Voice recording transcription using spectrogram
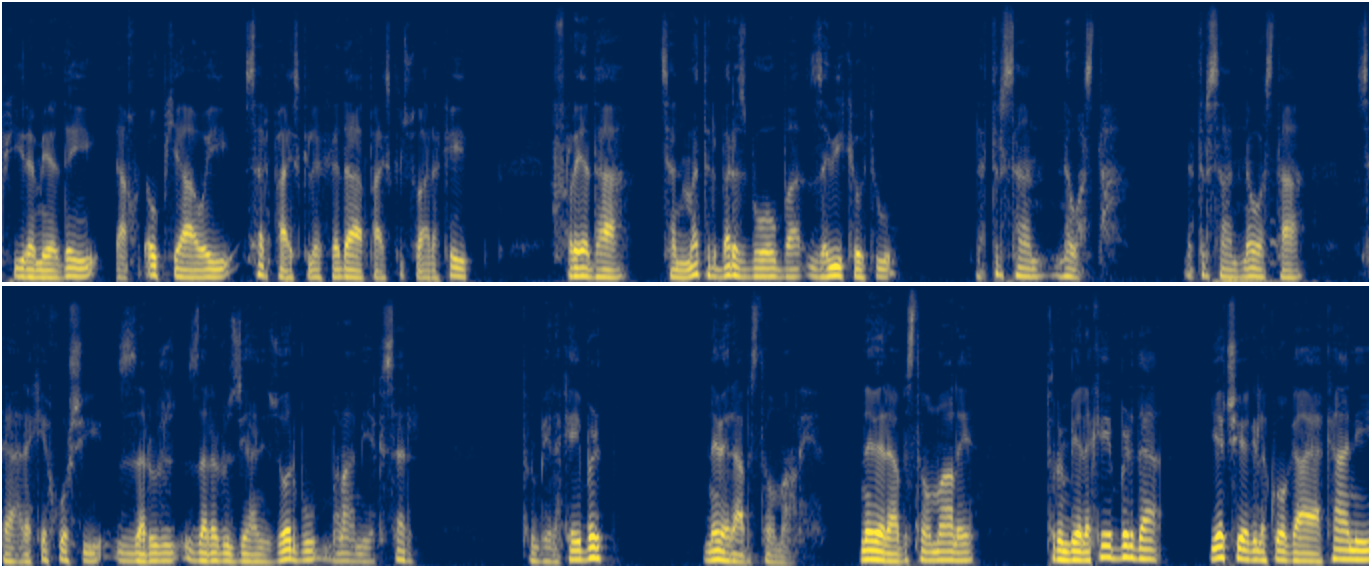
پیرەمێردەی یاخود ئەو پیاوەی سەر پایسکلەکەدا پایسکل سوارەکەی فڕێدا چەند مەتر بەرز بووە و بە زەوی کەوت و لە ترسان نەوەستا لە ترسان نەوەستا سیارەکەی خۆشی زەرەر و زیانی زۆر بوو بەڵام یەکسەر ترمبیلەکەی برد نەوێرا بستەوە ماڵێ نەوێرا بستەوە ماڵێ ترمبیلەکەی بردە یەکێک لە کۆگایەکانی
